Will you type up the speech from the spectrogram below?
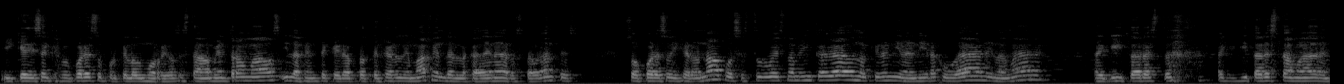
Y que dicen que fue por eso, porque los morridos estaban bien traumados y la gente quería proteger la imagen de la cadena de restaurantes. So, por eso dijeron, no, pues estos güeyes están bien cagados, no quieren ni venir a jugar, ni la madre hay que quitar esta, hay que quitar esta madre.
